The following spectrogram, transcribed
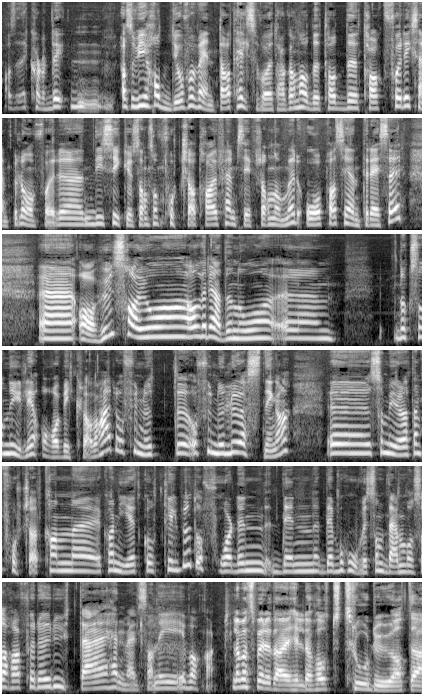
Altså, det klart, altså, vi hadde jo forventa at helseforetakene hadde tatt tak f.eks. overfor eh, de sykehusene som fortsatt har femsifra nummer, og pasientreiser. Eh, Ahus har jo allerede nå eh, nokså nylig avvikla det her og funnet, og funnet løsninger eh, som gjør at de fortsatt kan, kan gi et godt tilbud og får den, den, det behovet som de også har for å rute henvendelsene i, i bakkant. La meg spørre deg, Hilde Holt. Tror du at det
